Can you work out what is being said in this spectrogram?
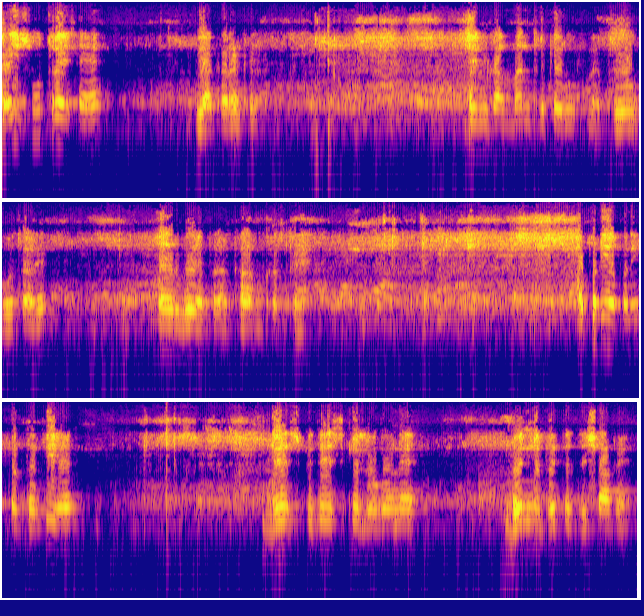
कई सूत्र ऐसे हैं, व्याकरण के, जिनका मंत्र के रूप में प्रयोग होता है और वे अपना काम करते हैं। अपनी अपनी पद्धति है। देश विदेश के लोगों ने भिन्न भिन्न दिशा में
